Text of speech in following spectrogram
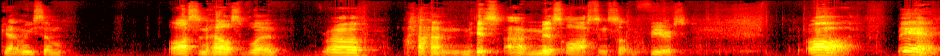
got me some Austin House blend. Bro, I miss I miss Austin something fierce. Oh man.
